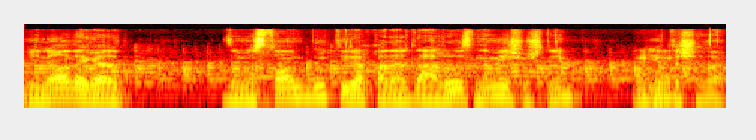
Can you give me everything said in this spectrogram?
اینا دیگه زمستان بود دیگه قدر در روز نمیشوشتیم یه شده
